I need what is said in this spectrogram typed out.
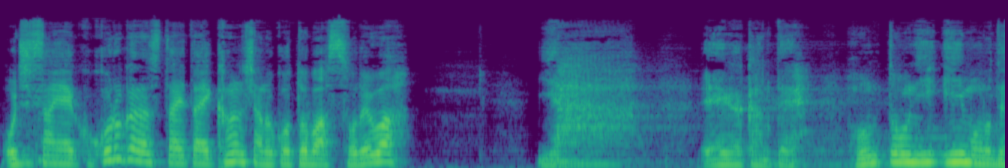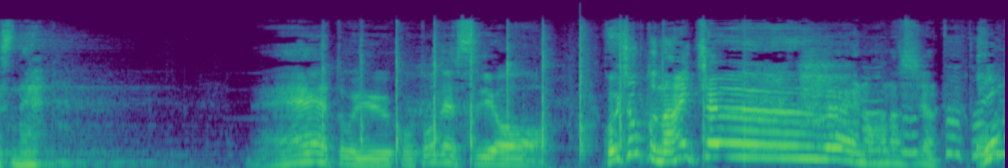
おじさんへ心から伝えたい感謝の言葉それはいやー映画館って本当にいいものですね。ねえということですよ。これちょっと泣いちゃうぐらいの話じゃんこん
